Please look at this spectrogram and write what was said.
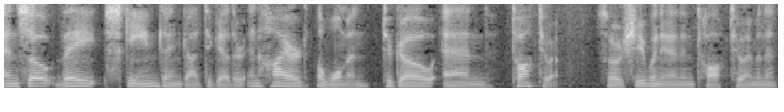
And so they schemed and got together and hired a woman to go and talk to him. So she went in and talked to him, and then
